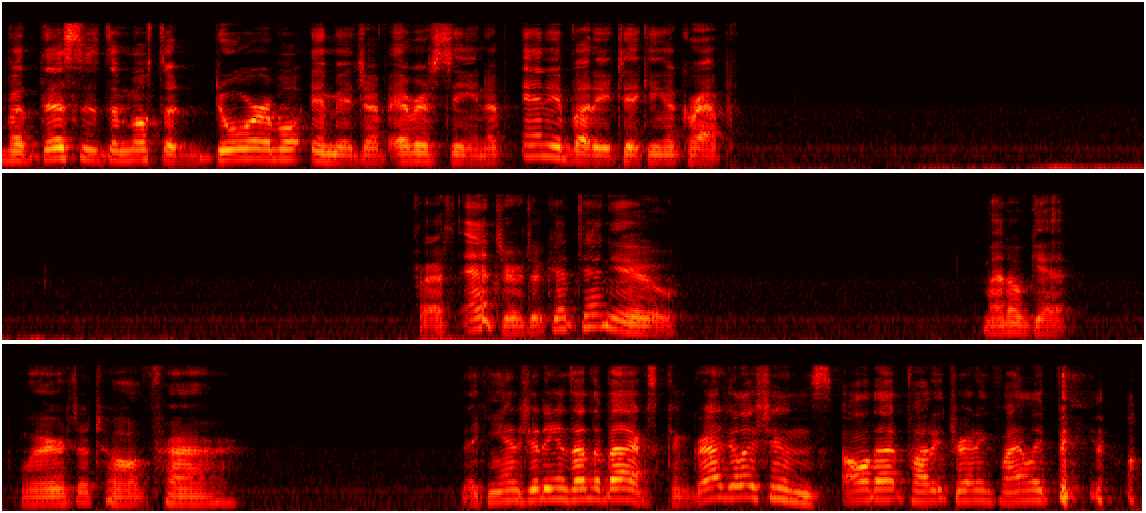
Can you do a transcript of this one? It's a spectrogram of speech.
but this is the most adorable image I've ever seen of anybody taking a crap. Press enter to continue. Medal get. Where's the toilet prayer? Taking and shitting inside the bags. Congratulations! All that potty training finally paid off.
